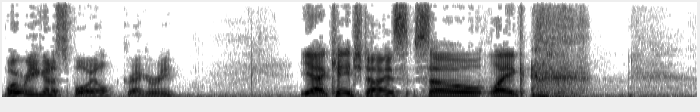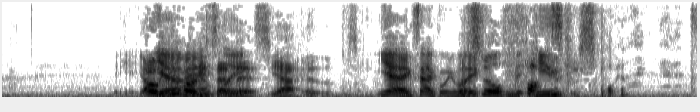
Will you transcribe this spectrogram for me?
What were you gonna spoil, Gregory? Yeah, Cage dies. So like. Oh, Yeah, you've already man, said like- this. Yeah. Yeah, exactly. Like still, fuck he's you for spoiling. It.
